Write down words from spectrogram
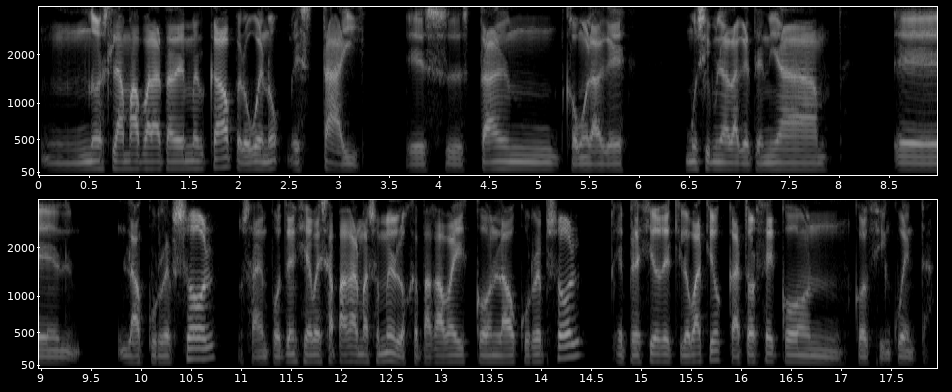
mm, no es la más barata del mercado, pero bueno, está ahí. Es, está como la que, muy similar a la que tenía eh, la Ocurrepsol. O sea, en potencia vais a pagar más o menos lo que pagabais con la Ocurrepsol. El precio del kilovatio 14,50.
